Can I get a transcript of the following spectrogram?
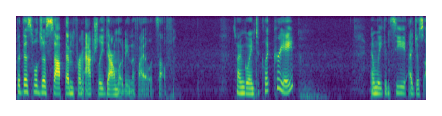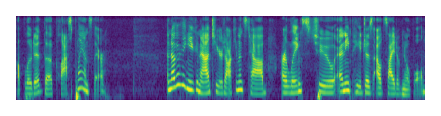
but this will just stop them from actually downloading the file itself. So I'm going to click Create, and we can see I just uploaded the class plans there. Another thing you can add to your Documents tab are links to any pages outside of Notebowl.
